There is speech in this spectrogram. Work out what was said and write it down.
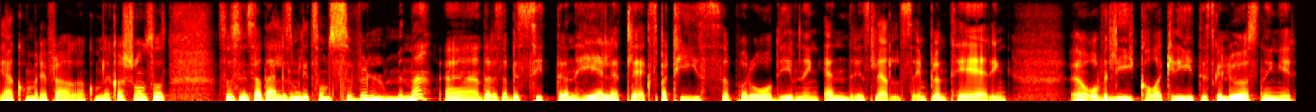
jeg kommer ifra kommunikasjon, så, så syns jeg det er liksom litt sånn svulmende. Eh, dere besitter en helhetlig ekspertise på rådgivning, endringsledelse, implementering eh, og vedlikehold av kritiske løsninger.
